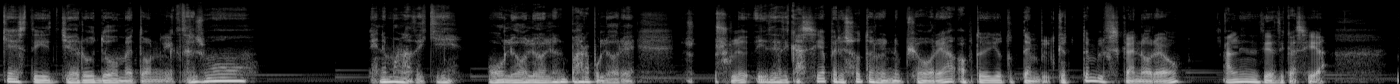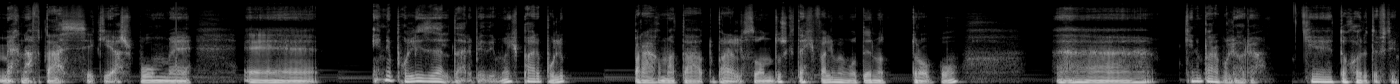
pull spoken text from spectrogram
και στη Τζερούντο με τον ηλεκτρισμό. Είναι μοναδική. Όλοι, όλοι, όλοι είναι πάρα πολύ ωραία. Σου λέει, η διαδικασία περισσότερο είναι πιο ωραία από το ίδιο το Temple. Και το Temple φυσικά είναι ωραίο, αλλά είναι η διαδικασία. Μέχρι να φτάσεις εκεί, ας πούμε. Ε, είναι πολύ Zelda, ρε παιδί μου. Έχει πάρει πολύ πράγματα του παρελθόντος και τα έχει βάλει με μοντέρνο τρόπο. Ε, και είναι πάρα πολύ ωραίο. Και το έχω ερωτευτεί.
